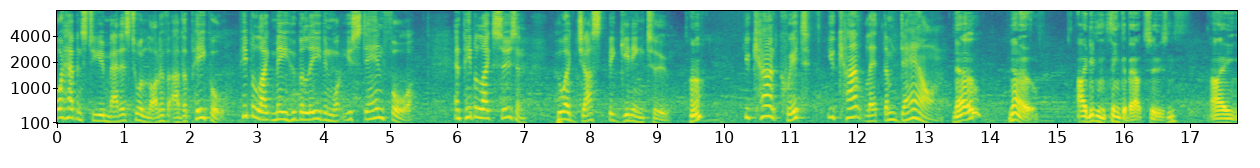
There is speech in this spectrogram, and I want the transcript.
What happens to you matters to a lot of other people. People like me who believe in what you stand for. And people like Susan who are just beginning to. Huh? You can't quit. You can't let them down. No? No. I didn't think about Susan. I.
